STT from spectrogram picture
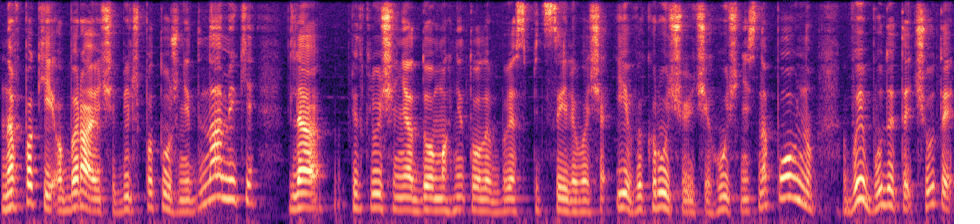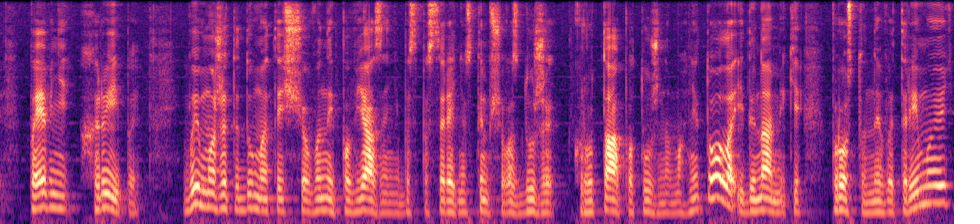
Навпаки, обираючи більш потужні динаміки для підключення до магнітоли без підсилювача і викручуючи гучність на повну, ви будете чути певні хрипи. Ви можете думати, що вони пов'язані безпосередньо з тим, що у вас дуже крута, потужна магнітола, і динаміки просто не витримують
